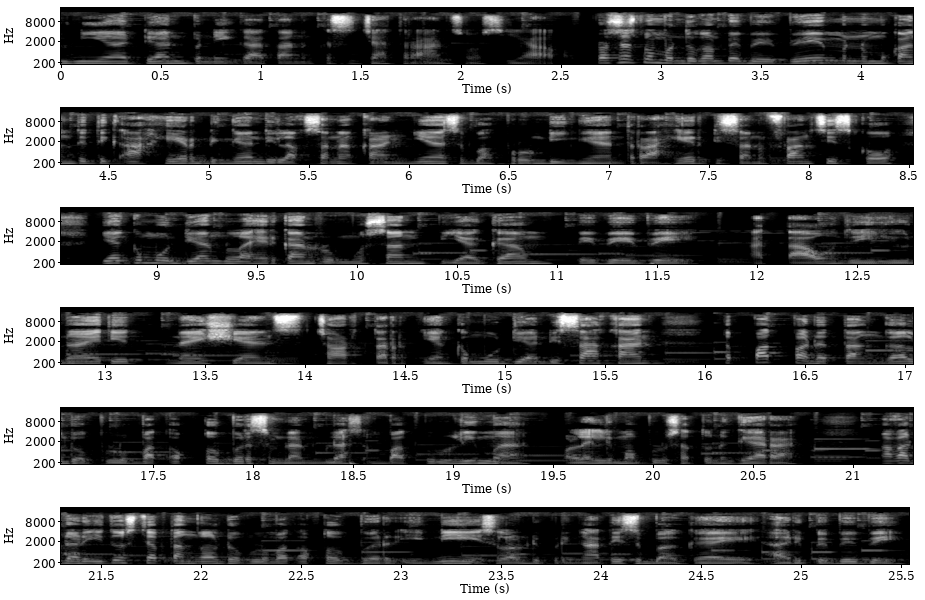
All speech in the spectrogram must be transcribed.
dunia dan peningkatan kesejahteraan sosial. Proses pembentukan PBB menemukan titik akhir dengan dilaksanakannya sebuah perundingan terakhir di San Francisco yang kemudian melahirkan rumusan piagam PBB atau The United Nations Charter yang kemudian disahkan tepat pada tanggal 24 Oktober 1945 oleh 51 negara. Maka dari itu setiap tanggal 24 Oktober ini selalu diperingati sebagai Hari PBB.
